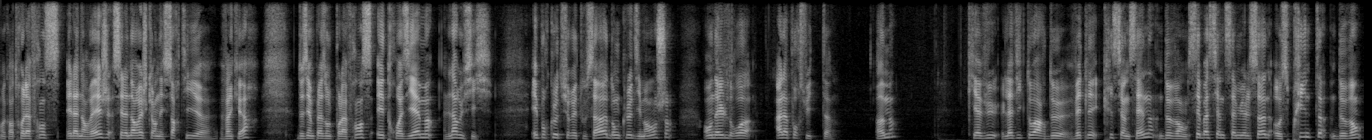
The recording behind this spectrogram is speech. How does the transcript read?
Donc entre la France et la Norvège. C'est la Norvège qui en est sortie euh, vainqueur. Deuxième place donc pour la France et troisième la Russie. Et pour clôturer tout ça, donc le dimanche, on a eu le droit à la poursuite homme, qui a vu la victoire de Vetle Christiansen devant Sébastien Samuelson au sprint devant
